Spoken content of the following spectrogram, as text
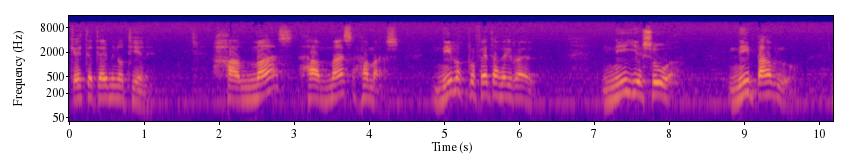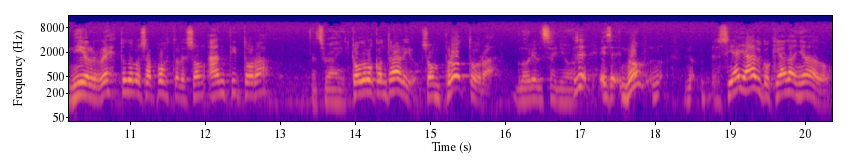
que este término tiene. Jamás, jamás, jamás, ni los profetas de Israel, ni Yeshua, ni Pablo, ni el resto de los apóstoles son anti-Torah. That's right. Todo lo contrario, son pro-Torah. Gloria al Señor. No, no- no, si hay algo que ha dañado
